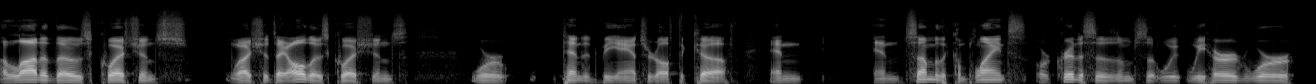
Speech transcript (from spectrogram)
a lot of those questions, well, I should say, all those questions were tended to be answered off the cuff, and and some of the complaints or criticisms that we, we heard were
